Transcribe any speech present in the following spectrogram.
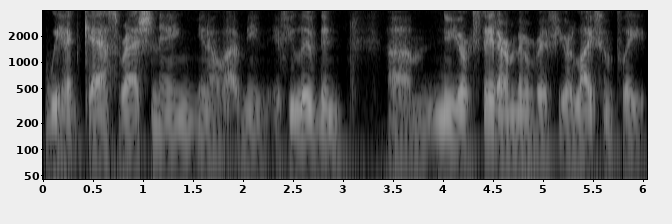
We had gas rationing. You know, I mean, if you lived in um, New York State, I remember if your license plate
